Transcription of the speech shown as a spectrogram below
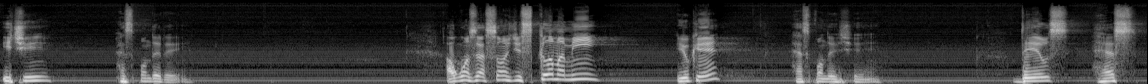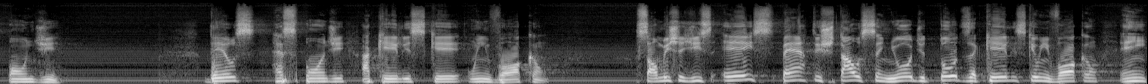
e te responderei. Algumas versões diz: clama a mim e o que? Responder-te. Deus responde. Deus responde àqueles que o invocam. O salmista diz: Eis perto está o Senhor de todos aqueles que o invocam em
